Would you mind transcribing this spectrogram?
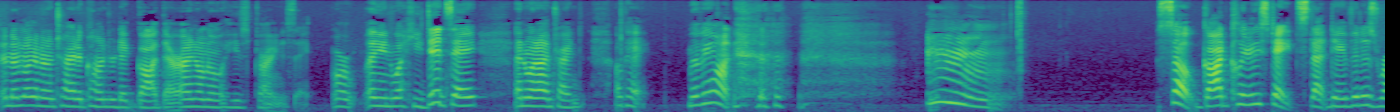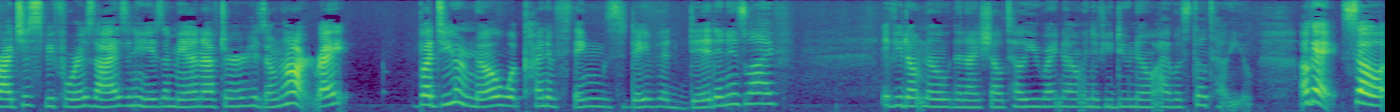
and I'm not gonna try to contradict God there. I don't know what he's trying to say, or I mean what he did say, and what I'm trying. to... Okay, moving on. so God clearly states that David is righteous before His eyes, and he is a man after His own heart, right? But do you know what kind of things David did in his life? If you don't know, then I shall tell you right now, and if you do know, I will still tell you. Okay, so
